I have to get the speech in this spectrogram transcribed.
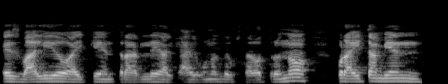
es válido, hay que entrarle, a, algunos les gustará, a otros no. Por ahí también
